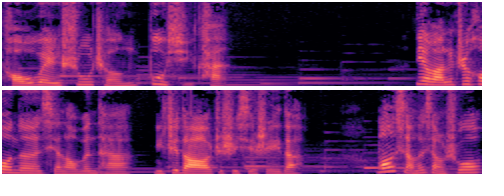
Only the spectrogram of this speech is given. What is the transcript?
头未梳成不许看。”念完了之后呢，钱老问他：“你知道这是写谁的？”汪想了想，说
